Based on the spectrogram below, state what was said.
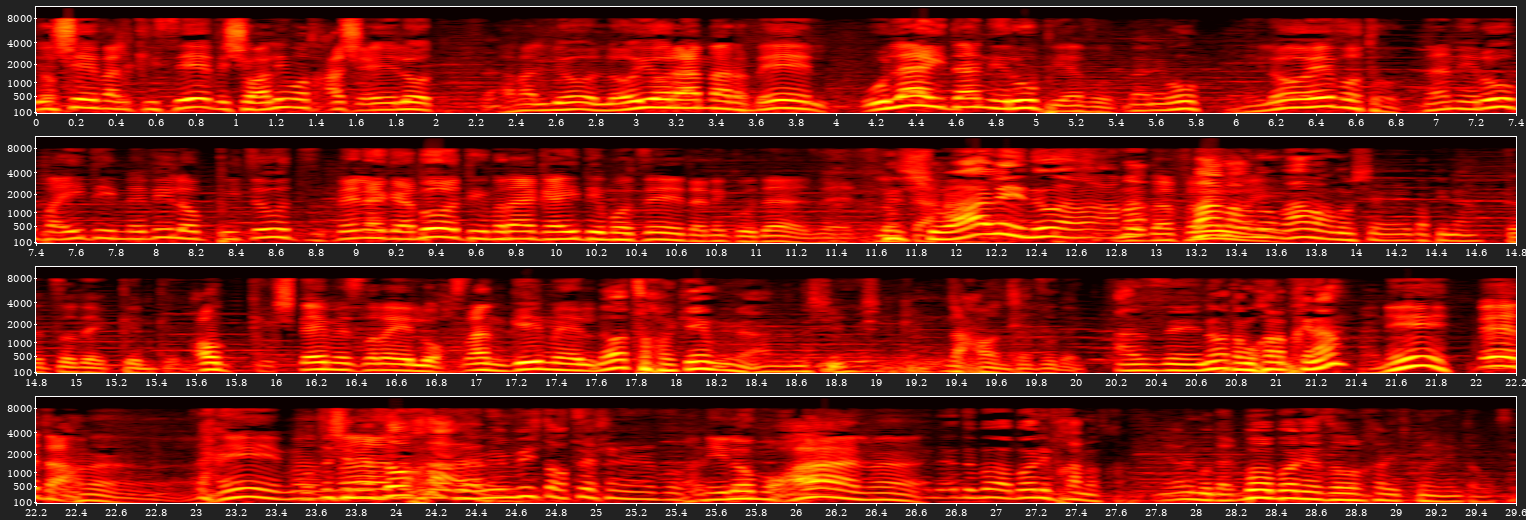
יושב על כיסא ושואלים אותך שאלות, אבל לא, לא יורם ארבל, אולי דני רופ יבוא. דני רופ. אני לא אוהב אותו. דני רופ, הייתי מביא לו פיצוץ בין הגבות אם רק הייתי מוצא את הנקודה, זה אצלו ככה. שואלי, נו, מה- אמרנו? מה אמרנו שבפינה? אתה צודק, כן, כן. חוק 12 לוחסן ג' לא צוחקים על אנשים. כן. נכון, אתה צודק. אז אה, נו, אתה מוכן לבחינה? אני? בטח, מה? אני? מה- רוצה שאני אעזור לך? אני מבין שאתה רוצה שאני אעזור לך. אני לא מוכן, מה? בוא- בוא נבחן אותך. נראה לי מודאג. בוא בוא אני אעזור לך להתכונן אם אתה רוצה.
